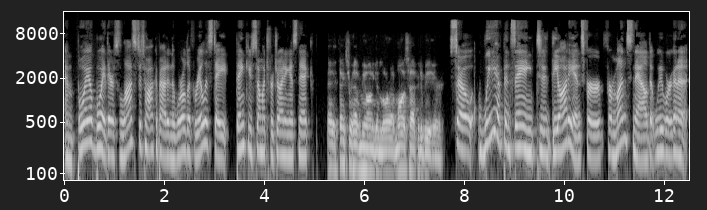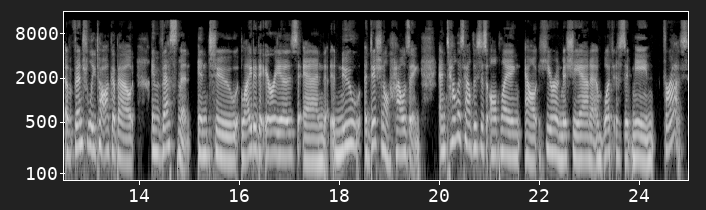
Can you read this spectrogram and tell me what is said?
And boy, oh boy, there's lots to talk about in the world of real estate. Thank you so much for joining us, Nic. Hey, thanks for having me on again, Laura. I'm always happy to be here. So we have been saying to the audience for, for months now that we were going to eventually talk about investment into blighted areas and new additional housing and tell us how this is all playing out here in Michiana and what does it mean for us?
